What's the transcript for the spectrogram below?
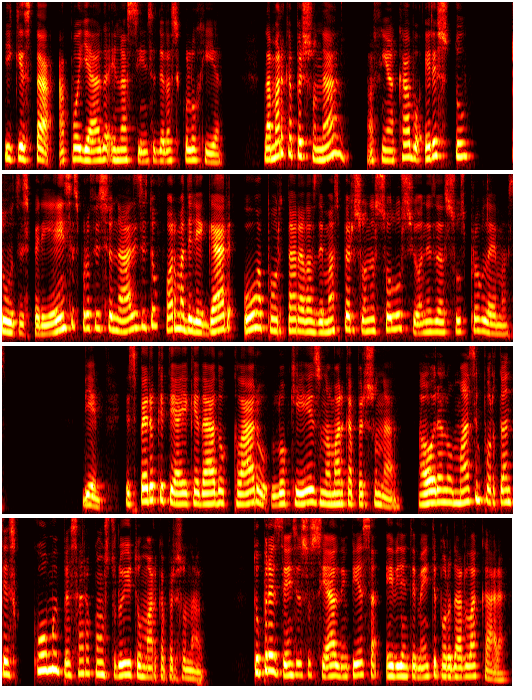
y que está apoyada en la ciencia de la psicología. La marca personal, al fin y al cabo, eres tú. tus experiencias profesionales y tu forma de llegar o aportar a las demás personas soluciones a sus problemas. Bien, espero que te haya quedado claro lo que es una marca personal. Ahora lo más importante es cómo empezar a construir tu marca personal. Tu presencia social empieza evidentemente por dar la cara,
